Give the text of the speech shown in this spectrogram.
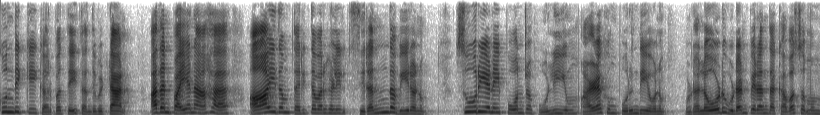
குந்திக்கு கர்ப்பத்தை தந்துவிட்டான். அதன் பயனாக ஆயுதம் தரித்தவர்களில் சிறந்த வீரனும் சூரியனைப் போன்ற ஒளியும் அழகும் பொருந்தியவனும் உடலோடு உடன் பிறந்த கவசமும்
